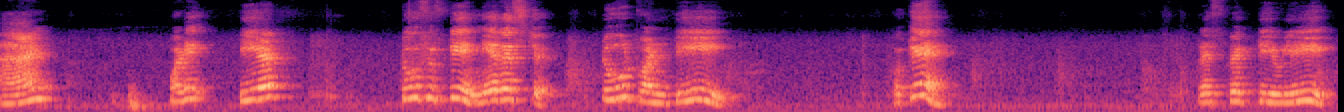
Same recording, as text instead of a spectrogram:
and what is here? 215 nearest 220 okay respectively.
